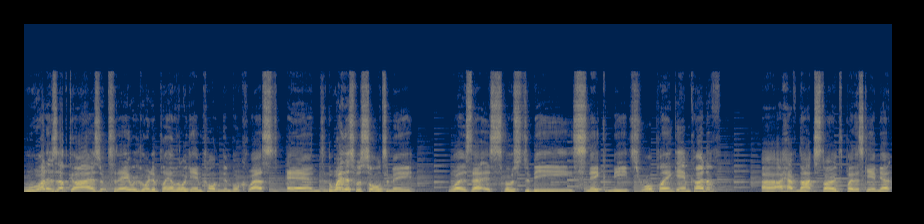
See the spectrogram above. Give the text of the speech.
What is up, guys? Today we're going to play a little game called Nimble Quest, and the way this was sold to me was that it's supposed to be Snake meets role-playing game, kind of. Uh, I have not started to play this game yet.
